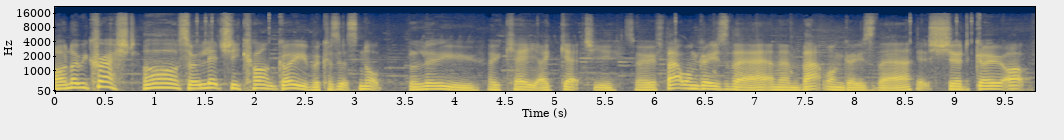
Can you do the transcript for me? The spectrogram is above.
oh no, we crashed. Oh, so it literally can't go because it's not blue. Okay, I get you. So if that one goes there and then that one goes there, it should go up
